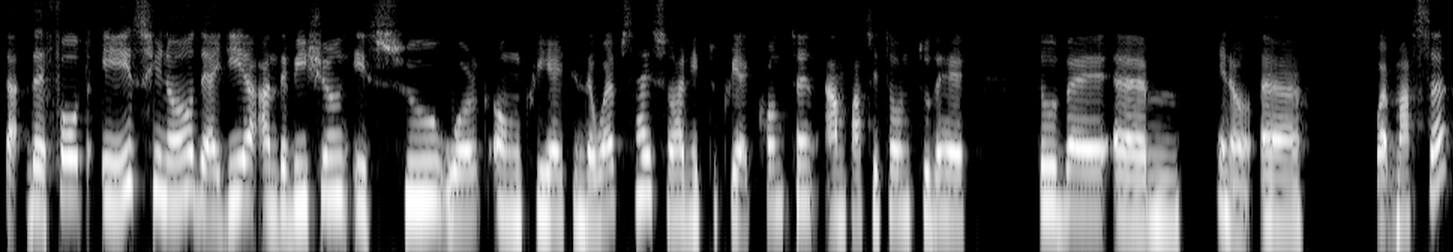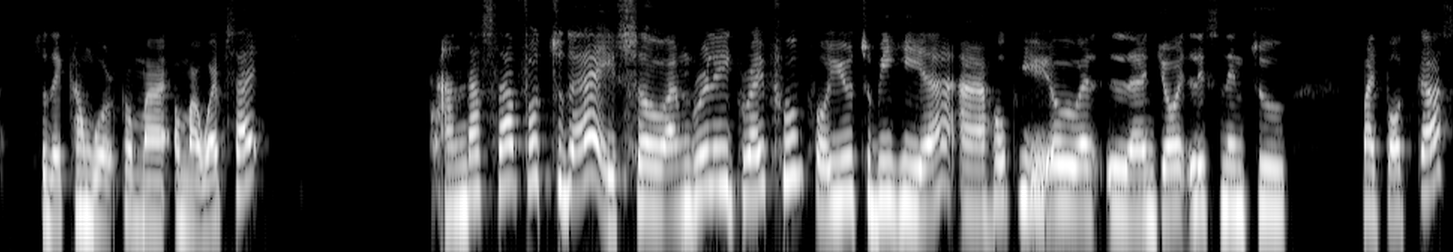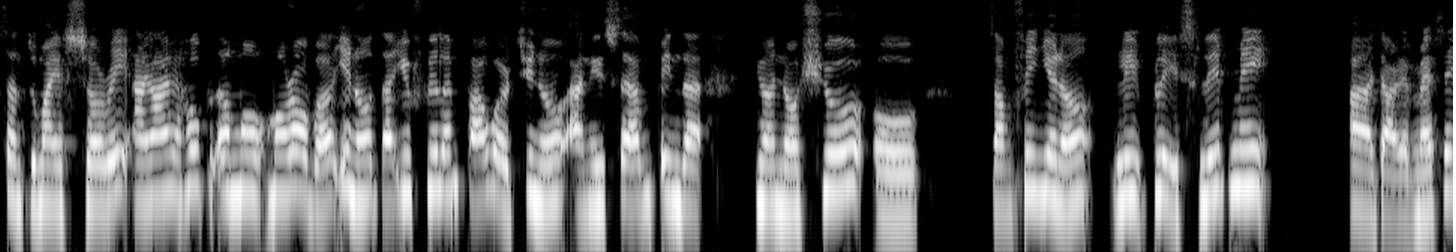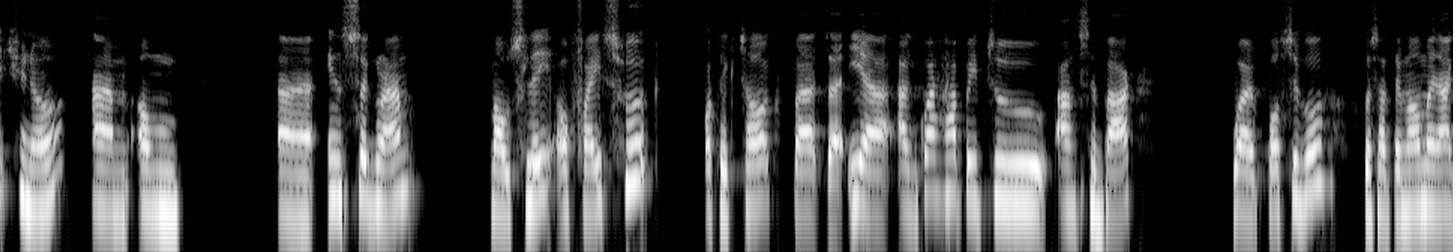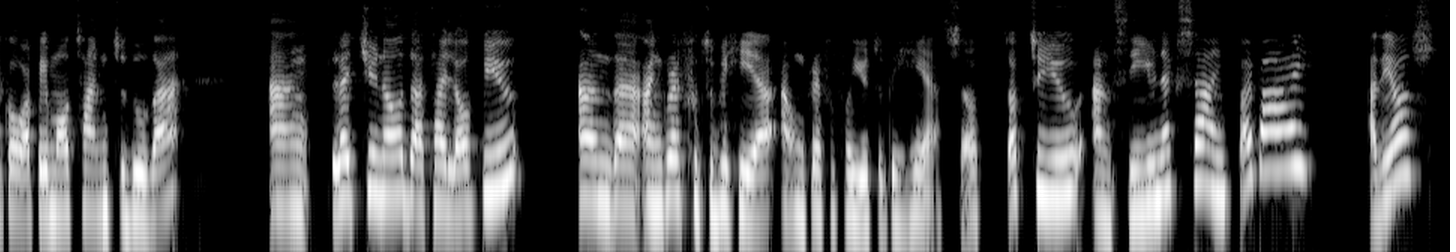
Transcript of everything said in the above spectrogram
that the thought is, you know, the idea and the vision is to work on creating the website. So I need to create content and pass it on to the to the um, you know uh, webmaster so they can work on my on my website. And that's that for today. So I'm really grateful for you to be here. I hope you enjoyed listening to my podcast and to my story. And I hope, uh, more, moreover, you know, that you feel empowered, you know, and it's something that you are not sure or something, you know, leave, please leave me a direct message, you know, um, on uh, Instagram mostly or Facebook or TikTok. But uh, yeah, I'm quite happy to answer back where possible because at the moment I got a bit more time to do that and let you know that I love you and uh, I'm grateful to be here. I'm grateful for you to be here. So talk to you and see you next time. Bye bye. Adios.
